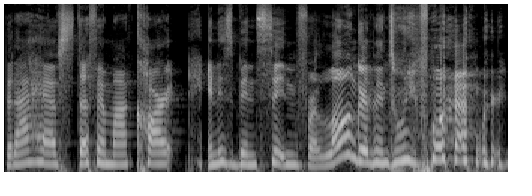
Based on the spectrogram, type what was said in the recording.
that I have stuff in my cart and it's been sitting for longer than 24 hours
